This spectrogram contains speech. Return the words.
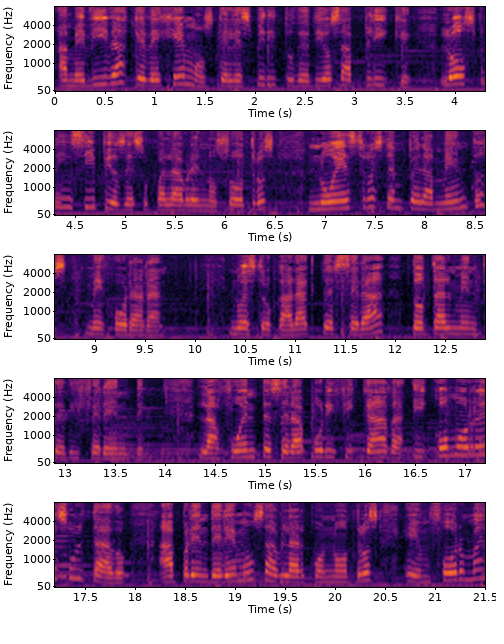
A medida que dejemos que el Espíritu de Dios aplique los principios de su palabra en nosotros, nuestros temperamentos mejorarán. Nuestro carácter será totalmente diferente. La fuente será purificada y como resultado aprenderemos a hablar con otros en forma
